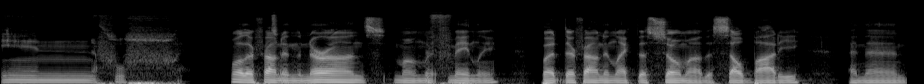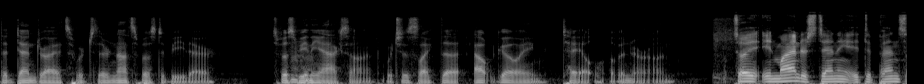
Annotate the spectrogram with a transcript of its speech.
in Well, they're found in the neurons mainly, mainly, but they're found in like the soma, the cell body, and then the dendrites, which they're not supposed to be there. Supposed to be in the Mhm. axon, which is like the outgoing tail of a neuron. so in my understanding it depends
